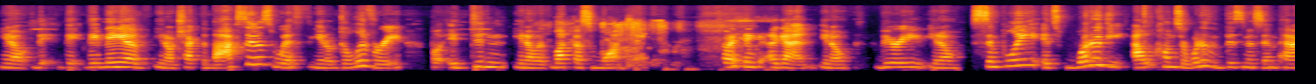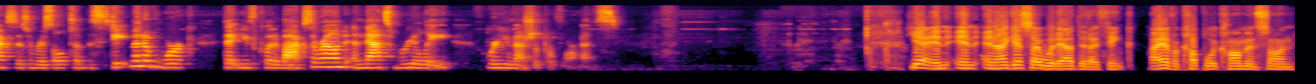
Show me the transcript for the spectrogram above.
you know they, they, they may have you know checked the boxes with you know delivery but it didn't you know it left us wanting so i think again you know very you know simply it's what are the outcomes or what are the business impacts as a result of the statement of work that you've put a box around and that's really where you measure performance yeah, and and and I guess I would add that I think I have a couple of comments on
